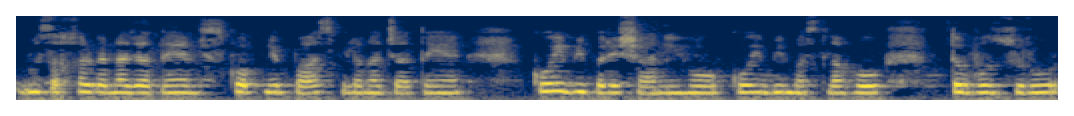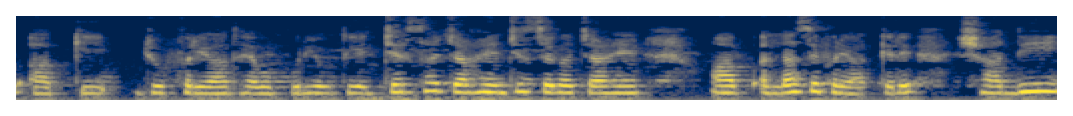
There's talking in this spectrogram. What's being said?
مسخر کرنا چاہتے ہیں، جس کو اپنے پاس بلانا چاہتے ہیں، کوئی بھی پریشانی ہو، کوئی بھی مسئلہ ہو، تو وہ ضرور آپ کی جو فریاد ہے وہ پوری ہوتی ہے۔ جیسا چاہیں، جس جگہ چاہیں آپ اللہ سے فریاد کرے شادی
